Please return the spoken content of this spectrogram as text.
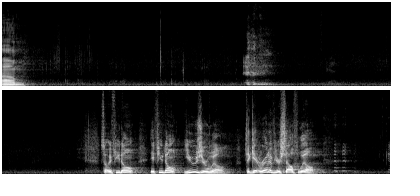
Um, so if you don't if you don't use your will to get rid of your self-will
